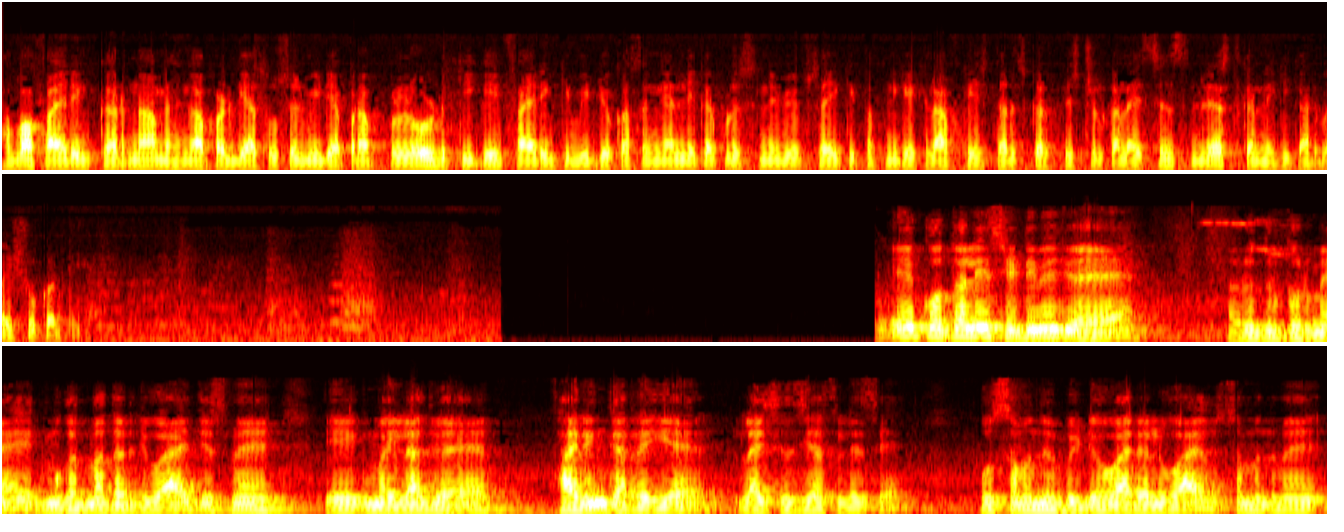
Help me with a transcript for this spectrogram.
हवा फायरिंग करना महँगा पड़ गया। सोशल मीडिया पर अपलोड की गई फायरिंग की वीडियो का संज्ञान लेकर पुलिस ने व्यवसायी की पत्नी के खिलाफ केस दर्ज कर पिस्टल का लाइसेंस निरस्त करने की कार्रवाई शुरू कर दी है। एक कोतवाली सिटी में जो है, रुद्रपुर में एक मुकदमा दर्ज हुआ है, जिसमें एक महिला जो है, फायरिंग कर रही है लाइसेंसी असले से। उस संबंध में वीडियो वायरल हुआ है, उस संबंध में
